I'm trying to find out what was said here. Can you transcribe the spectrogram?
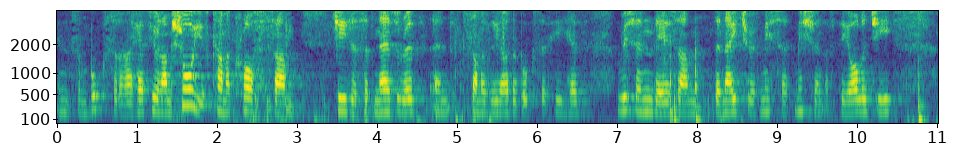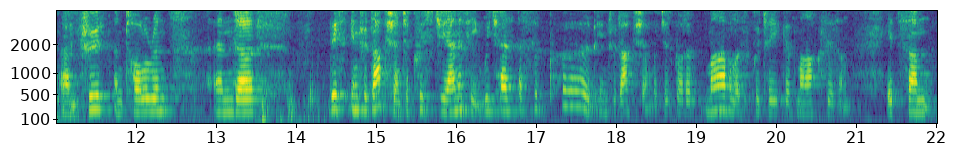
in some books that I have here, and I'm sure you've come across um, Jesus of Nazareth and some of the other books that he has written. There's um, The Nature of Mission of Theology, um, Truth and Tolerance, and uh, this introduction to Christianity, which has a superb introduction, which has got a marvellous critique of Marxism. It's um,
